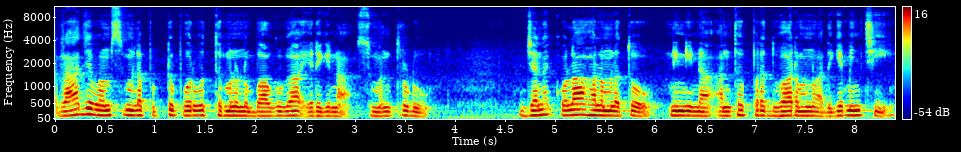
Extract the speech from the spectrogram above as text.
రాజవంశముల పుట్టు పూర్వోత్తములను బాగుగా ఎరిగిన సుమంత్రుడు జన కోలాహలములతో నిండిన అంతఃపురద్వారమును అధిగమించి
